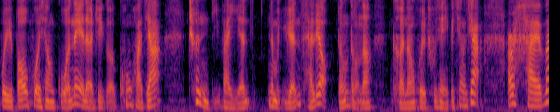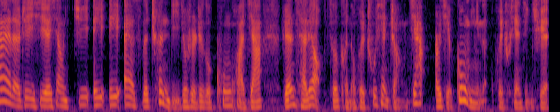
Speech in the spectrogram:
会包括像国内的这个空化镓、衬底外延。那么原材料等等呢，可能会出现一个降价，而海外的这些像 GAAS 的衬底，就是这个空化镓原材料，则可能会出现涨价，而且供应呢会出现紧缺，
